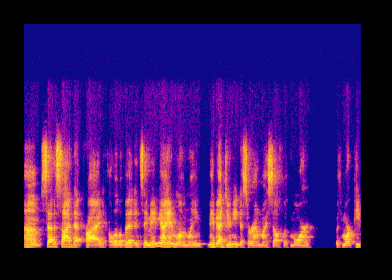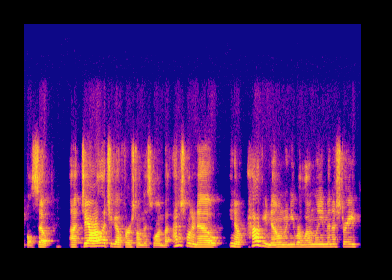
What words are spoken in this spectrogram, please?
um, set aside that pride a little bit and say maybe I am lonely. Maybe I do need to surround myself with more with more people. So uh, Jr, I'll let you go first on this one, but I just want to know you know, how have you known when you were lonely in ministry?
